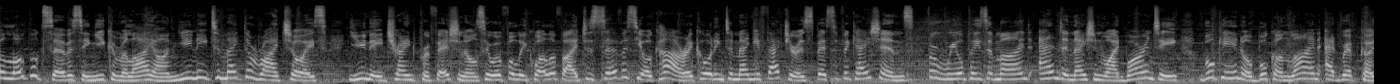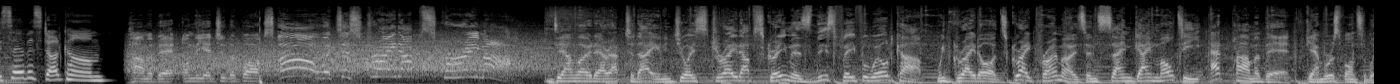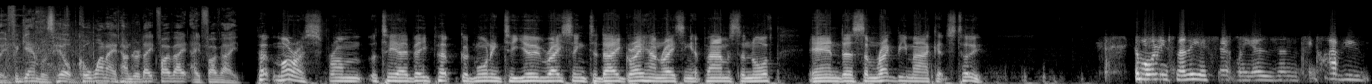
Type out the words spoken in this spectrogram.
For logbook servicing you can rely on, you need to make the right choice. You need trained professionals who are fully qualified to service your car according to manufacturer's specifications. For real peace of mind and a nationwide warranty, book in or book online at repcoservice.com. Palmerbet on the edge of the box. Oh, it's a straight up screamer! Download our app today and enjoy straight up screamers this FIFA World Cup with great odds, great promos, and same game multi at Palmerbet. Gamble responsibly. For gamblers' help, call 1 800 858 858. Pip Morris from the TAB. Pip, good morning to you. Racing today, Greyhound racing at Palmerston North, and uh, some rugby markets too. Good morning, Smithy. Yes, certainly is. And I think I'll have you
